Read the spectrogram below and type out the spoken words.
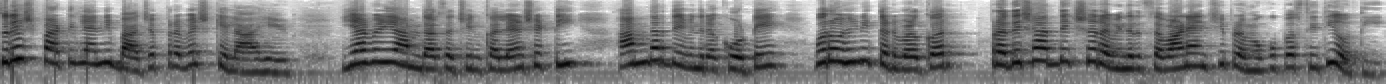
सुरेश पाटील यांनी भाजप प्रवेश केला आहे. यावेळी आमदार सचिन कल्याण शेट्टी आमदार देवेंद्र कोटे व रोहिणी तडवळकर प्रदेशाध्यक्ष रवींद्र चव्हाण यांची प्रमुख उपस्थिती होती.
